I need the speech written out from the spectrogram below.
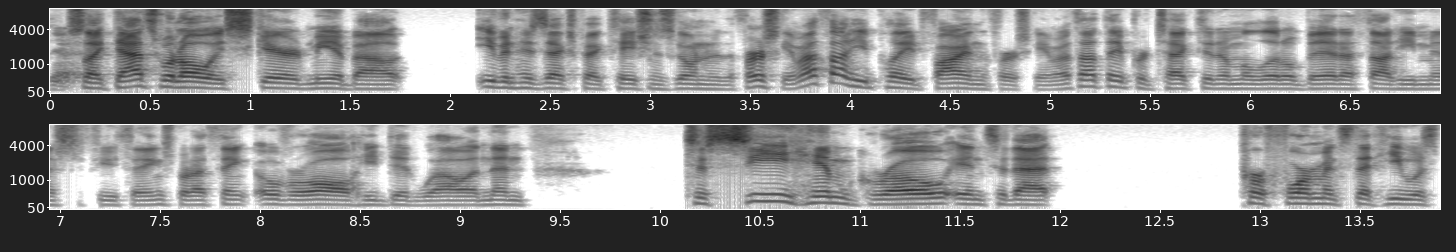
Yeah. So like that's what always scared me about even his expectations going into the first game. I thought he played fine the first game. I thought they protected him a little bit. I thought he missed a few things, but I think overall he did well. And then to see him grow into that performance that he was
